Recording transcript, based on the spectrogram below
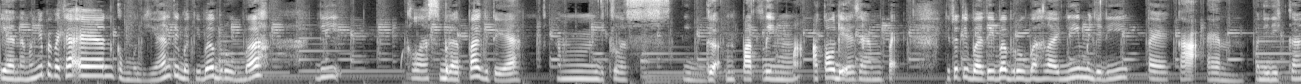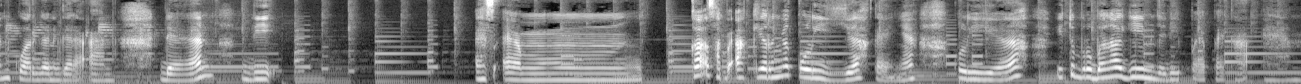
ya namanya PPKN kemudian tiba-tiba berubah di kelas berapa gitu ya? Hmm, di kelas 3, 4, 5 atau di SMP itu tiba-tiba berubah lagi menjadi PKN Pendidikan Keluarga Negaraan. Dan di SM Kak sampai akhirnya kuliah kayaknya. Kuliah itu berubah lagi menjadi PPKN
